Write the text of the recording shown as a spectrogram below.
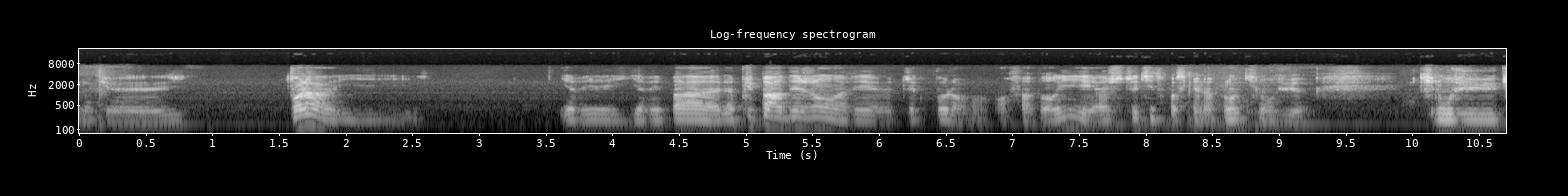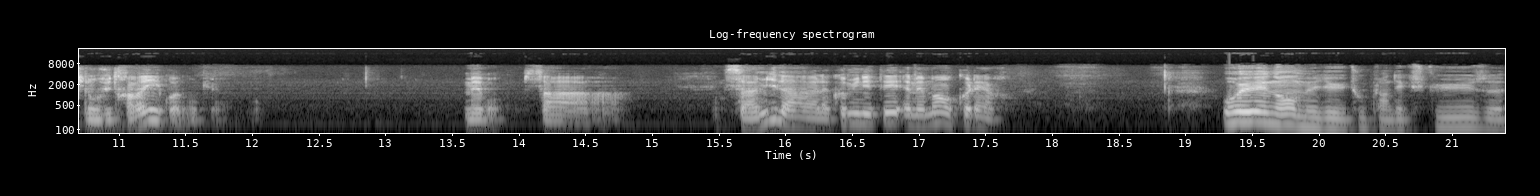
Donc euh, voilà, il, y avait, il avait pas, la plupart des gens avaient euh, Jack Paul en, favori et à juste titre parce qu'il y en a plein qui l'ont vu, euh, qui l'ont vu, qui l'ont vu travailler quoi. Donc, euh, mais bon, ça, ça a mis la communauté MMA en colère. Oui, non, mais il y a eu tout plein d'excuses.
